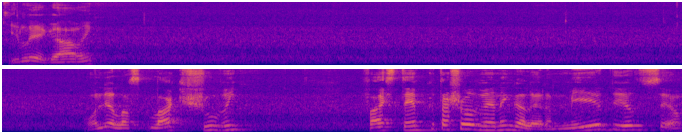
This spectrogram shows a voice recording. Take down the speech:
Que legal, hein? Olha lá, lá que chuva, hein? Faz tempo que tá chovendo, hein, galera? Meu Deus do céu.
